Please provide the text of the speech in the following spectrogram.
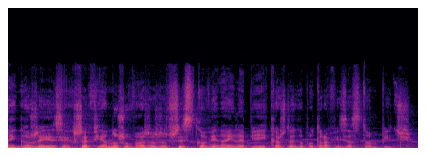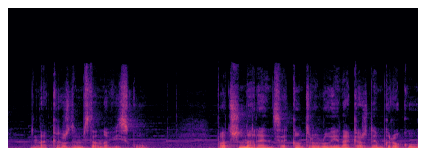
Najgorzej jest, jak szef Janusz uważa, że wszystko wie najlepiej i każdego potrafi zastąpić. Na każdym stanowisku. Patrzy na ręce, kontroluje na każdym kroku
